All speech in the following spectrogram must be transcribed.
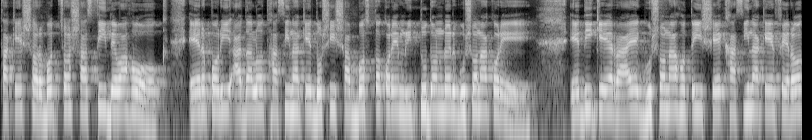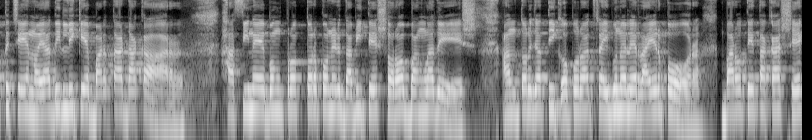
তাকে সর্বোচ্চ শাস্তি দেওয়া হোক। এরপরই আদালত হাসিনাকে দোষী সাব্যস্ত করে মৃত্যুদণ্ডের ঘোষণা করে। এদিকে রায় ঘোষণা হতেই শেখ হাসিনাকে ফেরত চেয়ে নয়াদিল্লিকে বার্তা ডাকার। হাসিনা এবং প্রত্যর্পণের দাবিতে সরব বাংলাদেশ। আন্তর্জাতিক অপরাধ ট্রাইব্যুনালের রায়ের পর ভারতে থাকা শেখ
